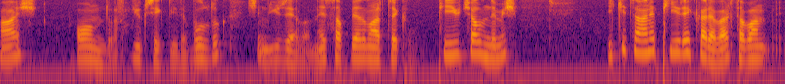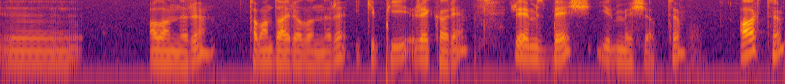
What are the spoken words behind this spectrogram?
h 10'dur. Yüksekliği de bulduk. Şimdi yüzey alanını hesaplayalım artık. Pi 3 alın demiş. İki tane pi r kare var. Taban e, alanları. Taban daire alanları. 2 pi r kare. R'miz 5. 25 yaptım. Artı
